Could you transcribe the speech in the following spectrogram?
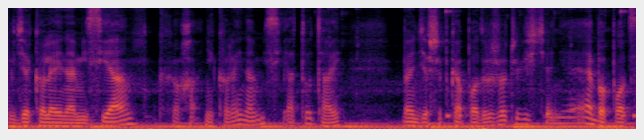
Gdzie kolejna misja? Kochani, kolejna misja tutaj. Będzie szybka podróż? Oczywiście nie, bo po co?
